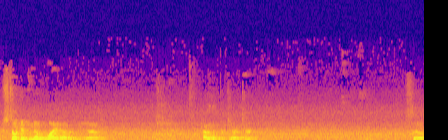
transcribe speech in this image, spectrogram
We're still getting no light out of the uh, out of the projector. So.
